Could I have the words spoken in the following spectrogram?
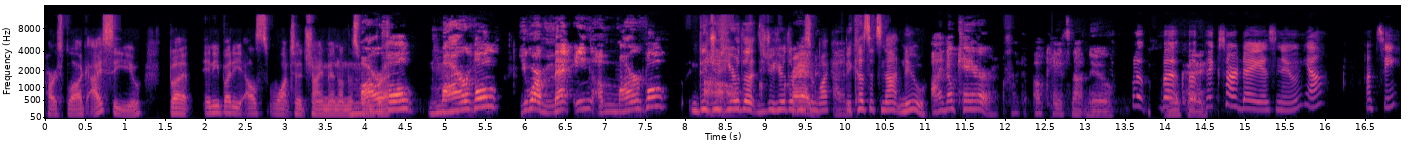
Parks blog. I see you, but anybody else want to chime in on this Marvel? one? Marvel? You are metting a Marvel? Did you oh, hear the Did you hear the Craig, reason why? I'm, because it's not new. I don't care. okay, it's not new. But but, okay. but Pixar Day is new. Yeah, let's see.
